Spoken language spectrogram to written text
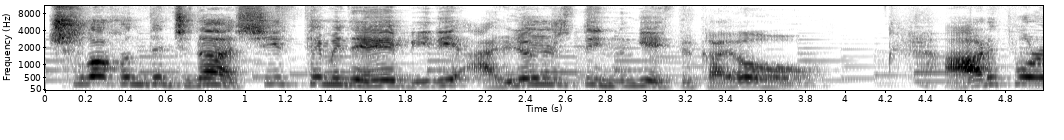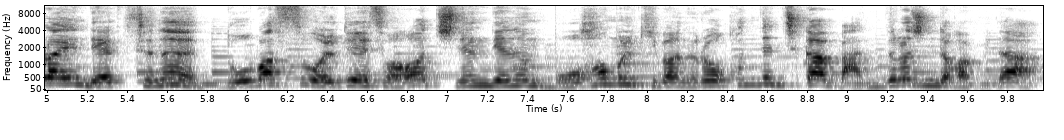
추가 컨텐츠나 시스템에 대해 미리 알려줄 수도 있는 게 있을까요? RF 온라인 넥스트는 노바스 월드에서 진행되는 모험을 기반으로 콘텐츠가 만들어진다고 합니다.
